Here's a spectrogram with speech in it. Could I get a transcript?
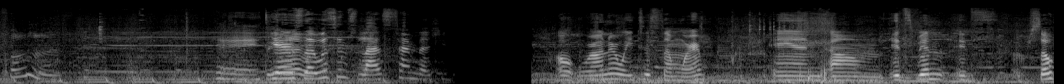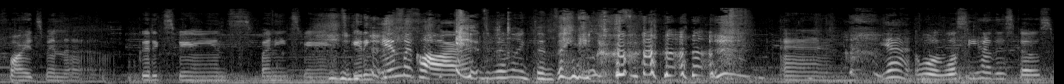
fun. Hey. Yes, that was since last time that she. Oh, we're on our way to somewhere, and um, it's been it's so far it's been a good experience, funny experience getting in the car, It's been like 10 seconds. and yeah, well we'll see how this goes,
